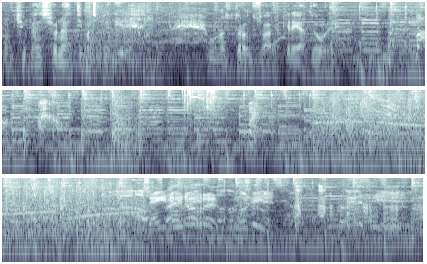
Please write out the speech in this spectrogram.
non ci penso un attimo a spedire uno stronzo al creatore. Sei in arresto, non c'è. Looking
